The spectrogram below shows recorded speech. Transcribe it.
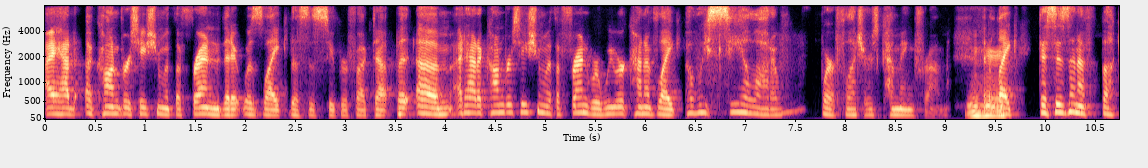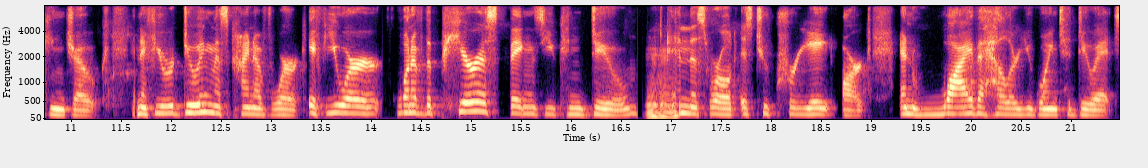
I had a conversation with a friend that it was like this is super fucked up, but um, I'd had a conversation with a friend where we were kind of like, but we see a lot of where Fletcher's coming from. Mhm. like this isn't a fucking joke and if you were doing this kind of work if you are one of the purest things you can do Mhm. in this world is to create art and why the hell are you going to do it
